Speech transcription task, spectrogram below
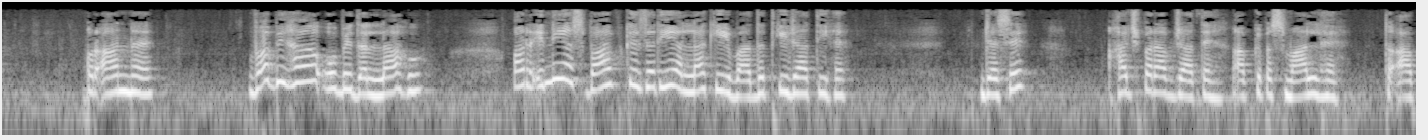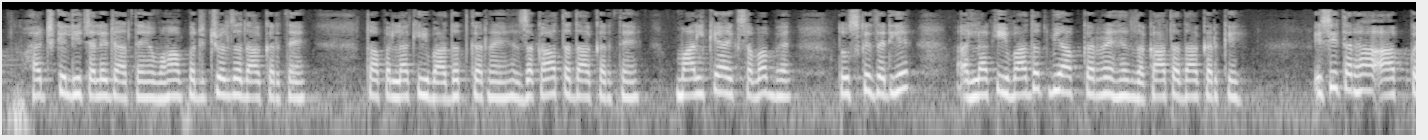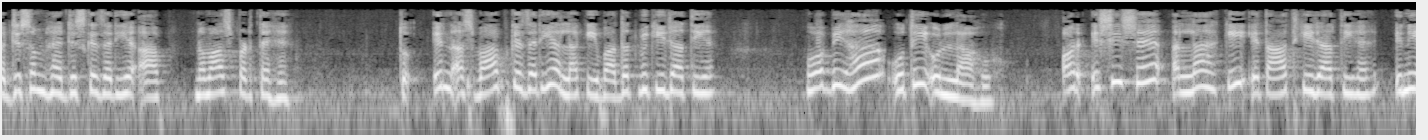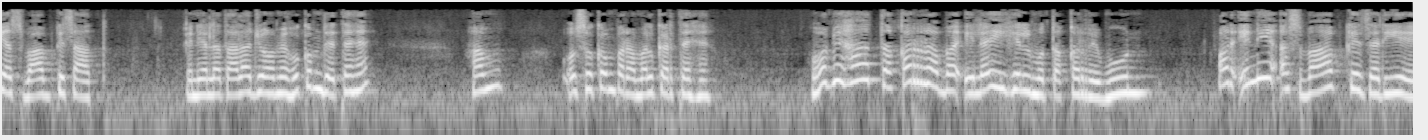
قرآن ہے وہ بحا ابد اللہ اور انہیں اسباب کے ذریعے اللہ کی عبادت کی جاتی ہے جیسے حج پر آپ جاتے ہیں آپ کے پاس مال ہے تو آپ حج کے لیے چلے جاتے ہیں وہاں پر ریچولس ادا کرتے ہیں تو آپ اللہ کی عبادت کر رہے ہیں زکوٰۃ ادا کرتے ہیں مال کیا ایک سبب ہے تو اس کے ذریعے اللہ کی عبادت بھی آپ کر رہے ہیں زکوٰۃ ادا کر کے اسی طرح آپ کا جسم ہے جس کے ذریعے آپ نماز پڑھتے ہیں تو ان اسباب کے ذریعے اللہ کی عبادت بھی کی جاتی ہے وہ بھی ہے اتھی اللہ اور اسی سے اللہ کی اطاعت کی جاتی ہے انہیں اسباب کے ساتھ یعنی اللہ تعالیٰ جو ہمیں حکم دیتے ہیں ہم اس حکم پر عمل کرتے ہیں وہ بحا تقرب اور انہیں اسباب کے ذریعے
